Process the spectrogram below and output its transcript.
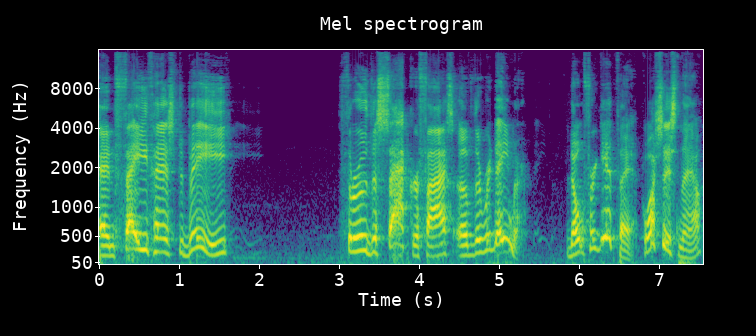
And faith has to be through the sacrifice of the Redeemer. Don't forget that. Watch this now.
